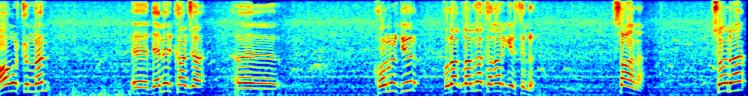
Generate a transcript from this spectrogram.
avurtundan e, demir kanca e, konur diyor kulaklarına kadar girtilir. Sağına. Sonra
